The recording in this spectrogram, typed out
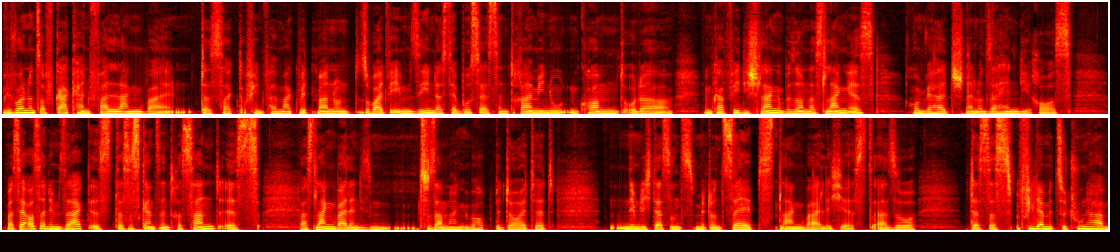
Wir wollen uns auf gar keinen Fall langweilen. Das sagt auf jeden Fall Marc Wittmann. Und sobald wir eben sehen, dass der Bus erst in drei Minuten kommt oder im Café die Schlange besonders lang ist, holen wir halt schnell unser Handy raus. Was er außerdem sagt, ist, dass es ganz interessant ist, was Langweile in diesem Zusammenhang überhaupt bedeutet. Nämlich, dass uns mit uns selbst langweilig ist. Also, dass das viel damit zu tun hat,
